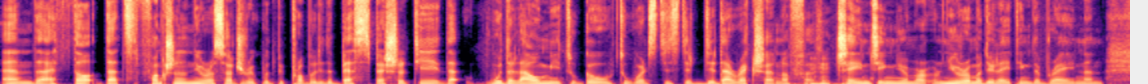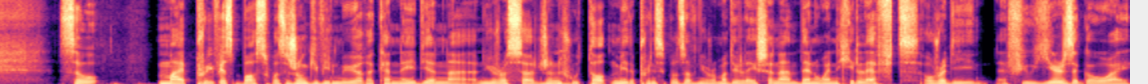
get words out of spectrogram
And I thought that functional neurosurgery would be probably the best specialty that would allow me to go towards this the, the direction of uh, mm-hmm. changing neuro- neuromodulating the brain. And so my previous boss was Jean-Guy Villemure, a Canadian uh, neurosurgeon who taught me the principles of neuromodulation. And then when he left already a few years ago, I,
